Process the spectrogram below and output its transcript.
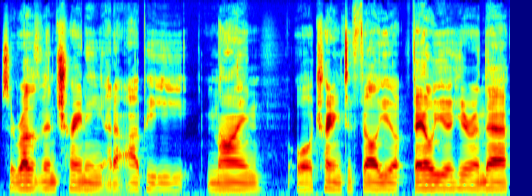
So rather than training at an RPE nine or training to failure failure here and there,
